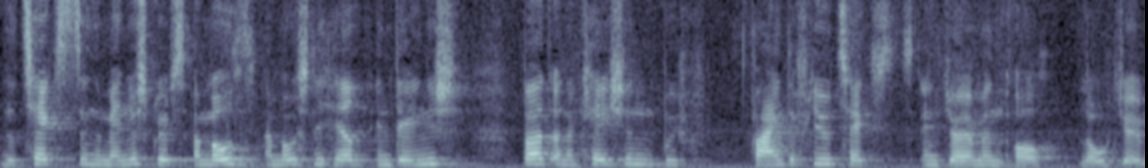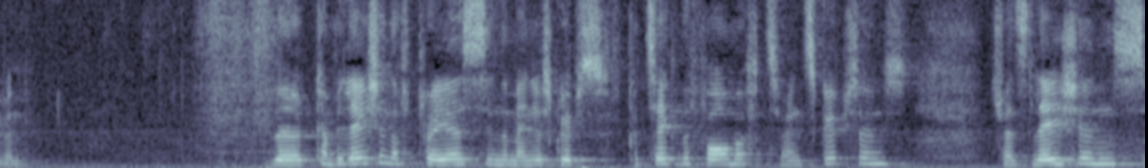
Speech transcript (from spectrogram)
the texts in the manuscripts are, most, are mostly held in Danish, but on occasion we find a few texts in German or Low German. The compilation of prayers in the manuscripts could take the form of transcriptions, translations,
